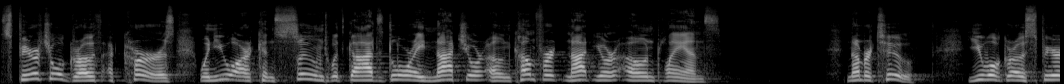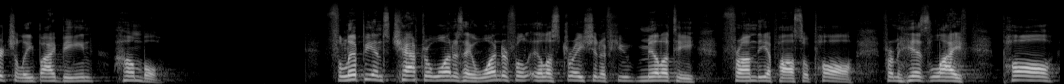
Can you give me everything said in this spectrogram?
Spiritual growth occurs when you are consumed with God's glory, not your own comfort, not your own plans. Number two, you will grow spiritually by being humble. Philippians chapter 1 is a wonderful illustration of humility from the Apostle Paul. From his life, Paul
